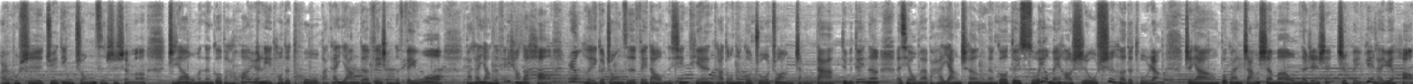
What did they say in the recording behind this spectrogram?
而不是决定种子是什么。只要我们能够把花园里头的土，把它养得非常的肥沃，把它养得非常的好，任何一个种子飞到我们的心田，它都能够茁壮长大，对不对呢？而且我们要把它养成能够对所有美好事物适合的土壤，这样不管长什么，我们的人生只会越来越好。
